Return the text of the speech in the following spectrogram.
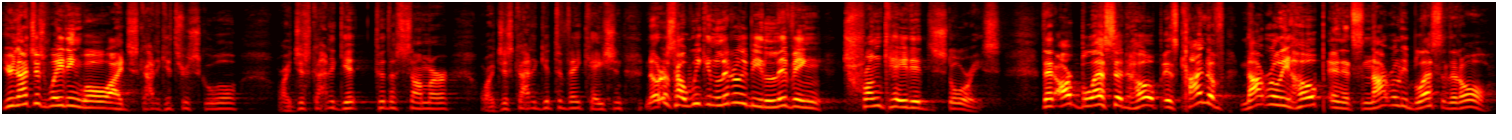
You're not just waiting, well, I just got to get through school, or I just got to get to the summer, or I just got to get to vacation. Notice how we can literally be living truncated stories that our blessed hope is kind of not really hope and it's not really blessed at all.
